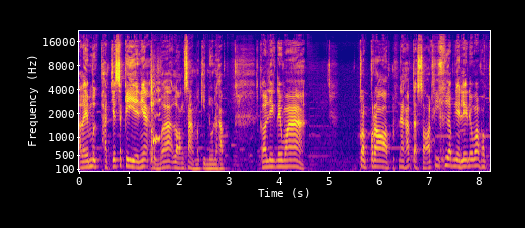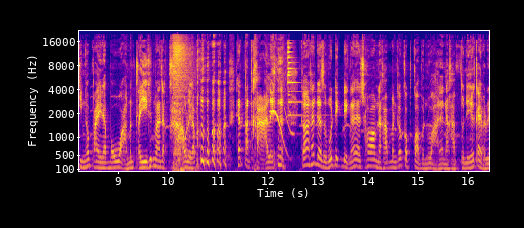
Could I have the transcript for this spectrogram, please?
อะไรหมึกผัดเจตสกีเนี้ยผมก็ลองสั่งมากินดูนะครับ ก็เรียกได้ว่า กรอบๆนะครับ แต่ซอสที่เคลือบเนี่ยเรียกได้ว่าพอกินเข้าไปเนี่ยเบาหวานมันตีขึ้นมาจากเท้าเลยครับแทบตัดขาเลย ก็ถ้าเกิดสมมติเด็กๆน่าจะชอบนะครับ มันก็กรอบๆหวานๆเลยนะครับ ตัวนี้ก็ไก่ผัดเม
